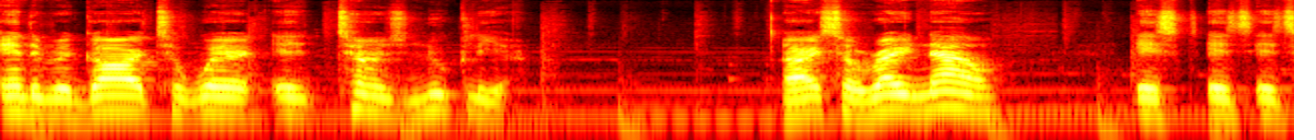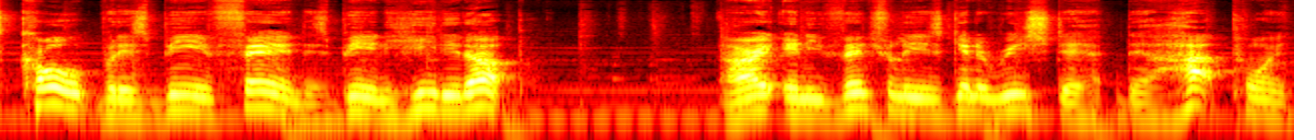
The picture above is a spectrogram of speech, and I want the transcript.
in the regard to where it turns nuclear. All right, so right now, it's it's it's cold, but it's being fanned, it's being heated up. All right, and eventually it's gonna reach the the hot point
